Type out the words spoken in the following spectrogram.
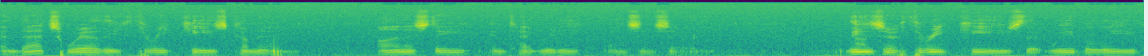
And that's where the three keys come in. Honesty, integrity, and sincerity. These are three keys that we believe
